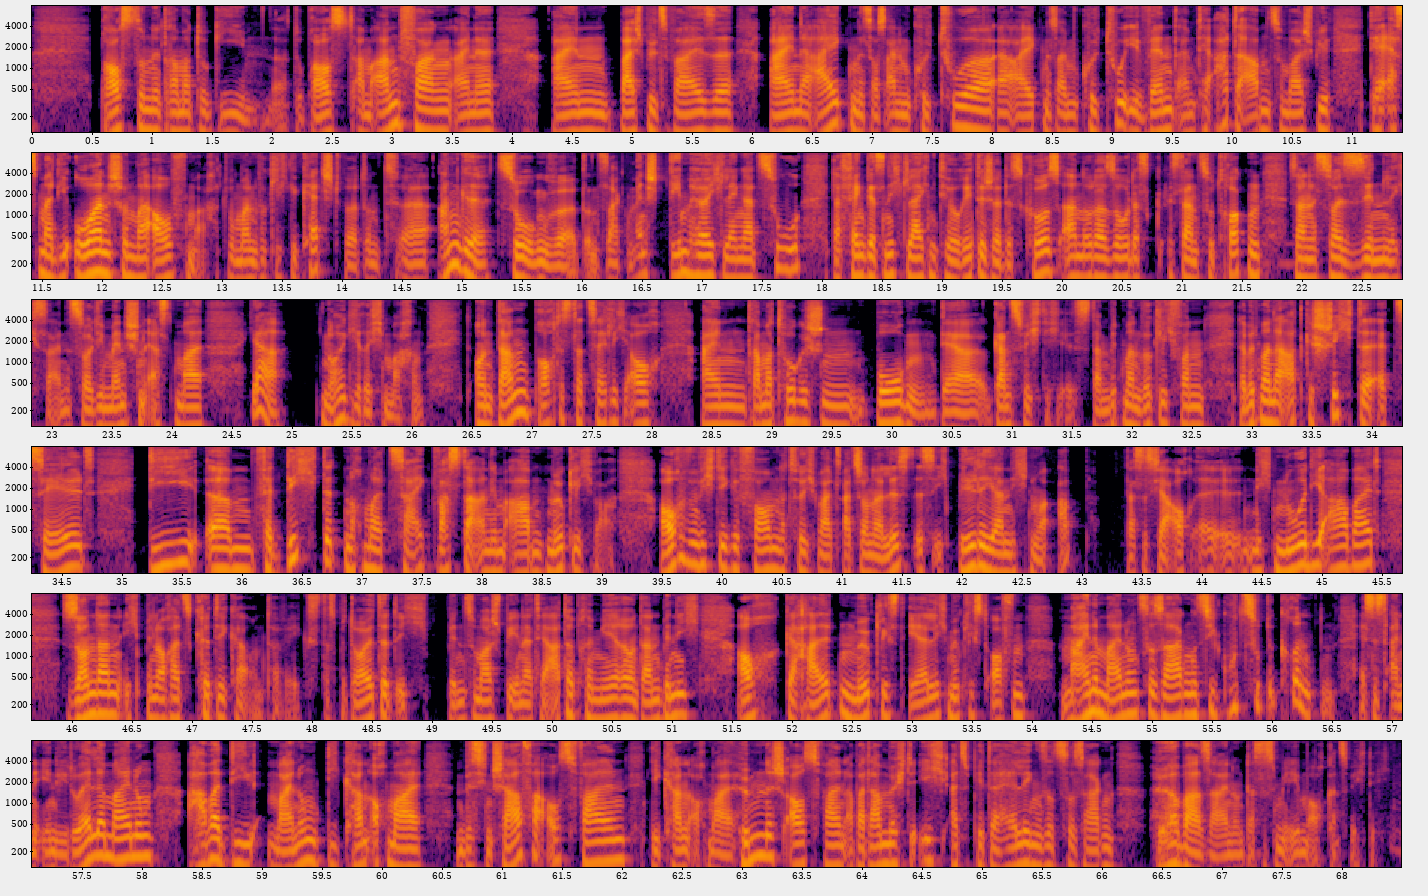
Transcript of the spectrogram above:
brauchst du eine Dramaturgie. Du brauchst am Anfang eine, ein, beispielsweise ein Ereignis aus einem Kulturereignis, einem Kulturevent, einem Theaterabend zum Beispiel, der erstmal die Ohren schon mal aufmacht, wo man wirklich gecatcht wird und äh, angezogen wird und sagt, Mensch, dem höre ich länger zu. Da fängt jetzt nicht gleich ein theoretischer Diskurs an oder so, das ist dann zu trocken, sondern es soll sinnlich sein. Es soll die Menschen erstmal, ja, neugierig machen. Und dann braucht es tatsächlich auch einen dramaturgischen Bogen, der ganz wichtig ist, damit man wirklich von, damit man eine Art Geschichte erzählt, die ähm, verdichtet nochmal zeigt, was da an dem Abend möglich war. Auch eine wichtige Form natürlich als, als Journalist ist, ich bilde ja nicht nur ab, das ist ja auch äh, nicht nur die Arbeit, sondern ich bin auch als Kritiker unterwegs. Das bedeutet, ich bin zum Beispiel in der Theaterpremiere und dann bin ich auch gehalten, möglichst ehrlich, möglichst offen, meine Meinung zu sagen und sie gut zu begründen. Es ist eine individuelle Meinung, aber die Meinung, die kann auch mal ein bisschen schärfer ausfallen, die kann auch mal hymnisch ausfallen, aber da möchte ich als Peter Helling sozusagen hörbar sein und das ist mir eben auch ganz wichtig.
